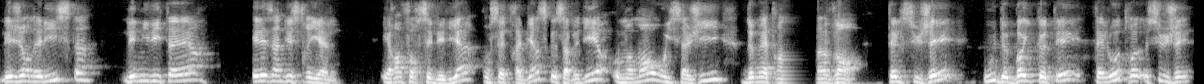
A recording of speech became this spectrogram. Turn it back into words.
les journalistes, les militaires et les industriels. Et renforcer les liens, on sait très bien ce que ça veut dire au moment où il s'agit de mettre en avant tel sujet ou de boycotter tel autre sujet.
